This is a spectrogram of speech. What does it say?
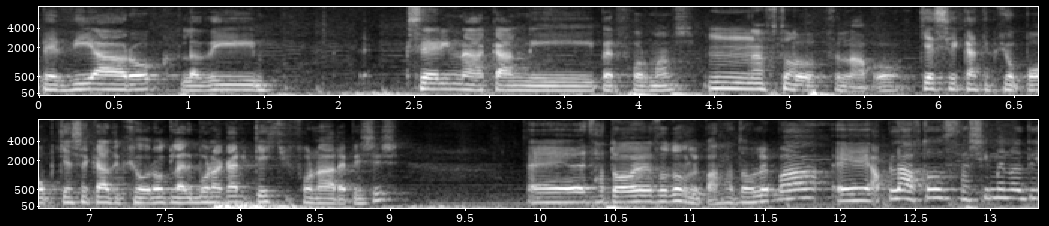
παιδεία rock, δηλαδή ξέρει να κάνει performance. Μμ, αυτό. Αυτό θέλω να πω. Και σε κάτι πιο pop και σε κάτι πιο rock, δηλαδή μπορεί να κάνει και έχει φωνάρα επίσης. Ε, θα, το, θα το βλέπα, θα το βλέπα. Ε, απλά αυτό θα σήμαινε ότι.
